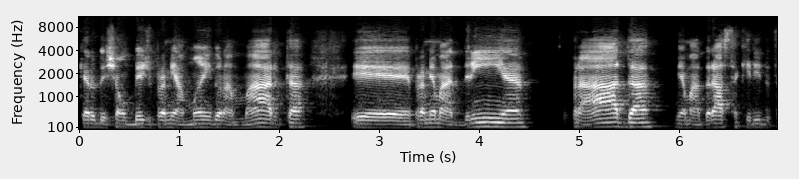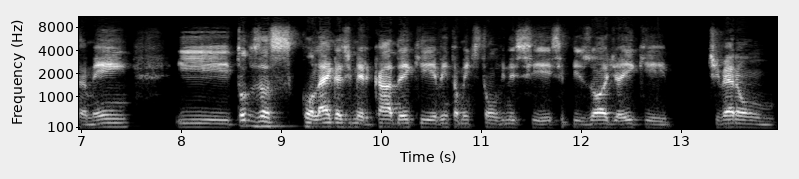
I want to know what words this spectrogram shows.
Quero deixar um beijo para minha mãe, Dona Marta, é, para minha madrinha, para Ada, minha madrasta querida também e todas as colegas de mercado aí que eventualmente estão ouvindo esse, esse episódio aí, que tiveram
